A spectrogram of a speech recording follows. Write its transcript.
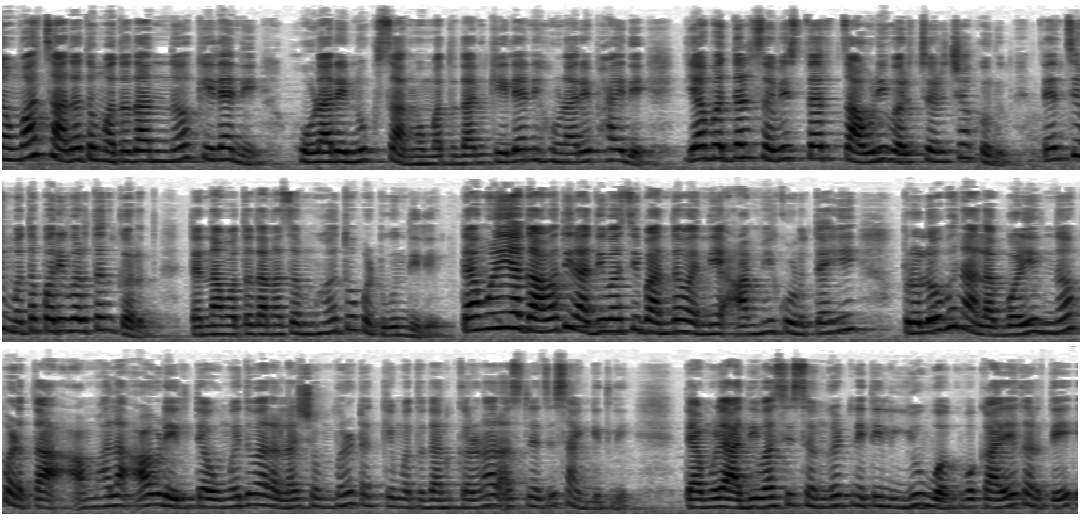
संवाद साधत मतदान न केल्याने होणारे नुकसान व मतदान केल्याने होणारे फायदे याबद्दल सविस्तर चावडीवर चर्चा करून त्यांचे मतपरिवर्तन करत त्यांना मतदानाचं महत्त्व पटवून दिले. त्यामुळे या गावातील आदिवासी बांधवांनी आम्ही कोणत्याही प्रलोभनाला बळी न पडता आम्हाला आवडेल त्या उमेदवाराला शंभर टक्के मतदान करणार असल्याचे सांगितले. त्यामुळे आदिवासी संघटनेतील युवक व कार्यकर्ते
